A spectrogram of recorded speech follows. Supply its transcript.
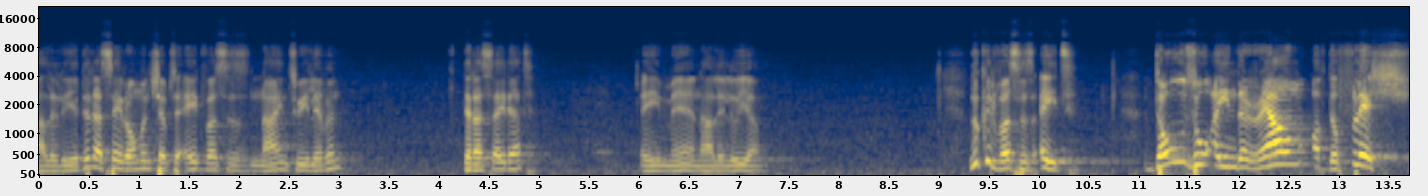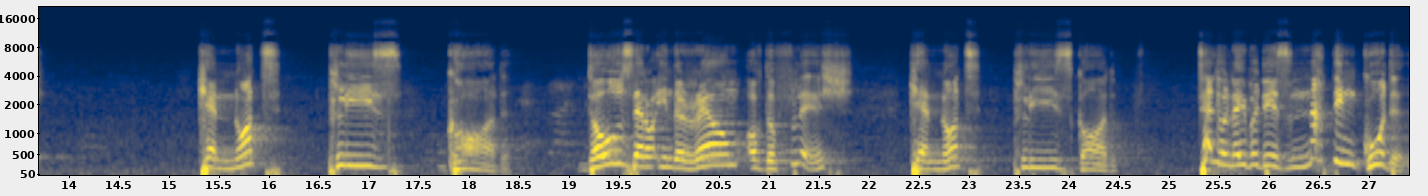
Hallelujah. Did I say Romans chapter 8, verses 9 to 11? Did I say that? Amen. Hallelujah. Look at verses 8. Those who are in the realm of the flesh cannot please God. Those that are in the realm of the flesh cannot please God. Tell your neighbor there's nothing good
